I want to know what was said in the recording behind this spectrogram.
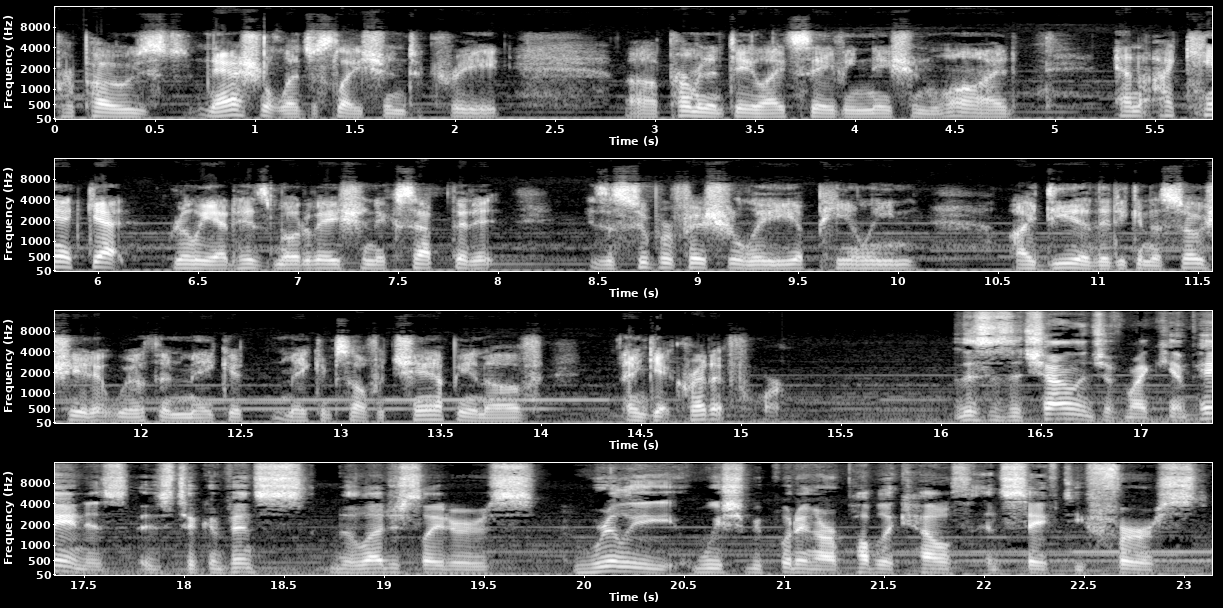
proposed national legislation to create uh, permanent daylight saving nationwide. And I can't get really at his motivation except that it is a superficially appealing idea that he can associate it with and make it make himself a champion of and get credit for this is a challenge of my campaign is, is to convince the legislators really we should be putting our public health and safety first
